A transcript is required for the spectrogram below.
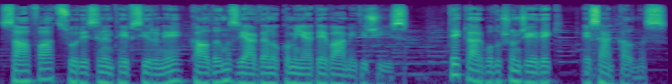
Safat suresinin tefsirini kaldığımız yerden okumaya devam edeceğiz. Tekrar buluşuncaya dek esen kalınız.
